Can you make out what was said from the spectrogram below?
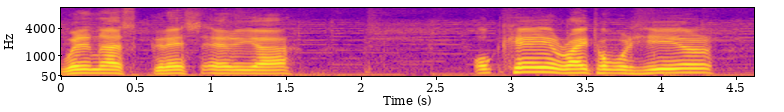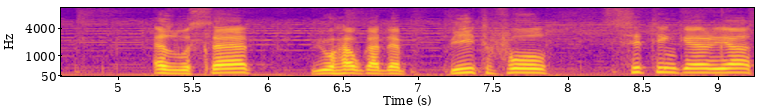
very nice grass area. Okay, right over here, as we said, you have got a beautiful sitting area,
